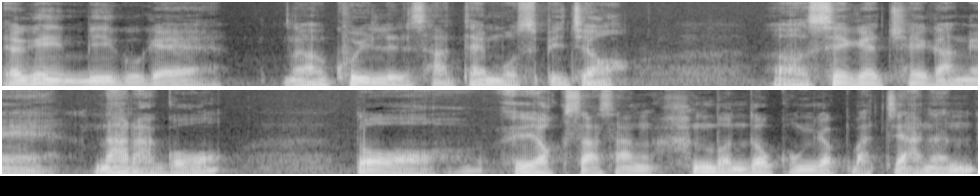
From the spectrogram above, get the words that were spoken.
여기 미국의 9.11 사태 모습이죠. 어, 세계 최강의 나라고 또 역사상 한 번도 공격받지 않은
